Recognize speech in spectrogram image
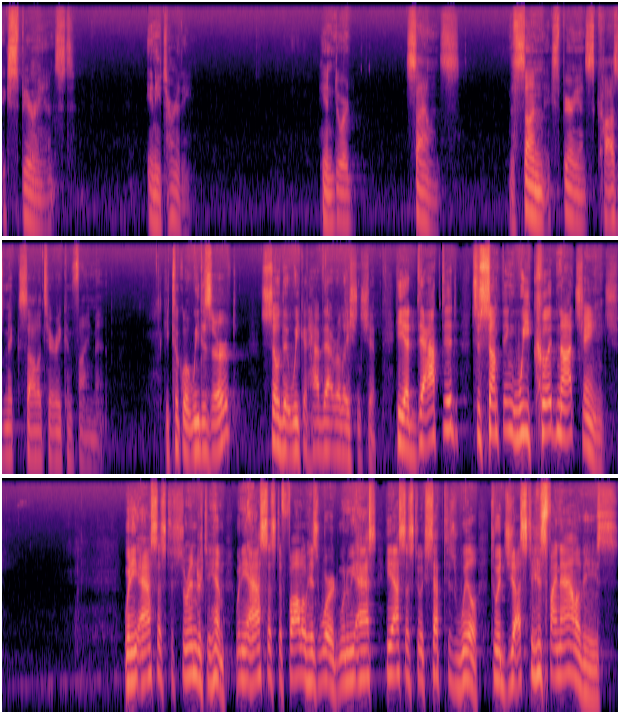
experienced in eternity. He endured silence. The Son experienced cosmic solitary confinement. He took what we deserved so that we could have that relationship. He adapted to something we could not change. When he asks us to surrender to him, when he asks us to follow his word, when we ask, he asks us to accept his will, to adjust to his finalities,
